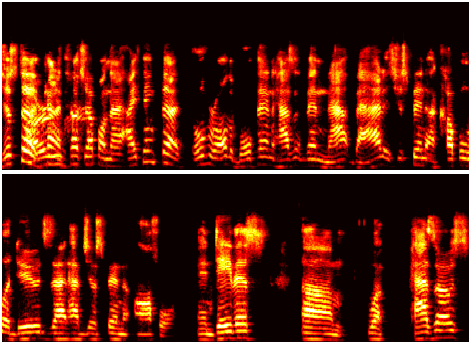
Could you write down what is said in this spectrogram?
Just to Are- kind of touch up on that, I think that overall the bullpen hasn't been that bad. It's just been a couple of dudes that have just been awful. And Davis, um, what Pazos,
